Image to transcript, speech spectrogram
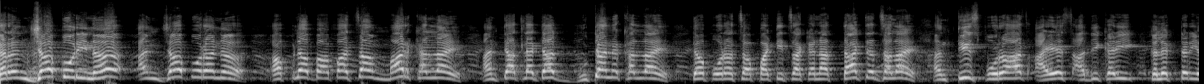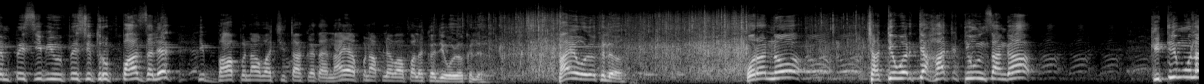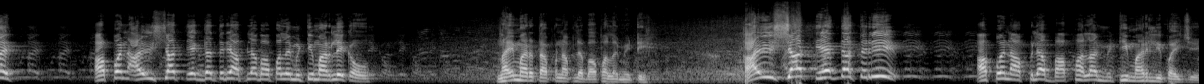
कारण ज्या पोरीनं आणि ज्या पोरानं आपल्या बापाचा मार खाल्लाय आणि त्यातल्या त्यात भुटानं खाल्लाय त्या पोराचा पाठीचा कणा ताटच झालाय आणि तीच पोरं आज आय एस अधिकारी collector M P C B U P C through pass झालेत. ही बाप नावाची ताकद आहे. नाही आपण आपल्या बापाला कधी ओळखलं? नाही ओळखलं? पोरांनो छातीवरती हात ठेवून सांगा किती मुलं आहेत? आपण आयुष्यात एकदा तरी आपल्या बापाला मिठी मारले का हो? नाही मारत आपण आपल्या बापाला मिठी. आयुष्यात एकदा तरी आपण आपल्या बापाला मिठी मारली पाहिजे.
